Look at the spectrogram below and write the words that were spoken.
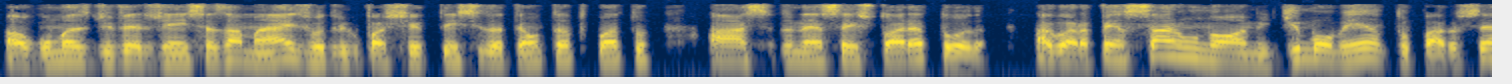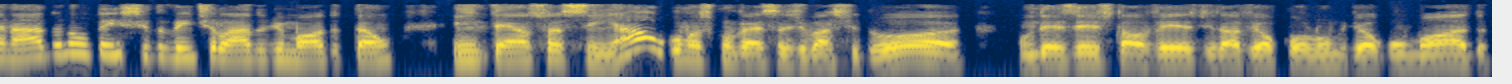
algumas divergências a mais. Rodrigo Pacheco tem sido até um tanto quanto ácido nessa história toda. Agora, pensar um nome de momento para o Senado não tem sido ventilado de modo tão intenso assim. Há algumas conversas de bastidor, um desejo talvez de Davi Alcolumbre de algum modo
